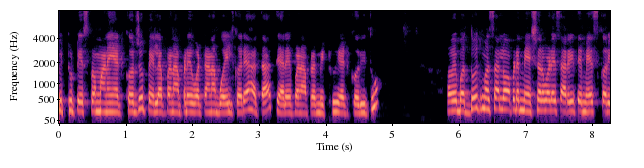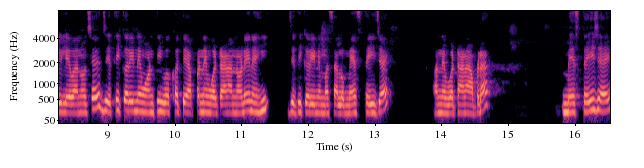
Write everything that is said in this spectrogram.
મીઠું ટેસ્ટ પ્રમાણે એડ કરજો. પહેલાં પણ આપણે વટાણા બોઇલ કર્યા હતા, ત્યારે પણ આપણે મીઠું એડ કર્યું હતું. હવે બધો જ મસાલો આપણે મેશર વડે સારી રીતે મેશ કરી લેવાનો છે, જેથી કરીને વણતી વખતે આપણને વટાણા નડે નહીં, જેથી કરીને મસાલો મેશ થઈ જાય અને વટાણા આપણા મેશ થઈ જાય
